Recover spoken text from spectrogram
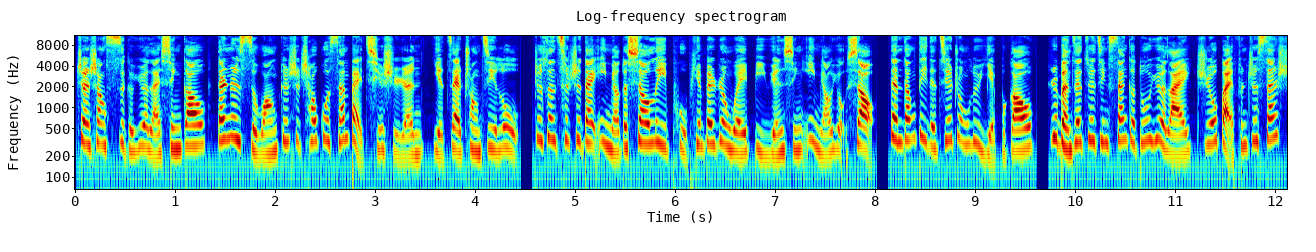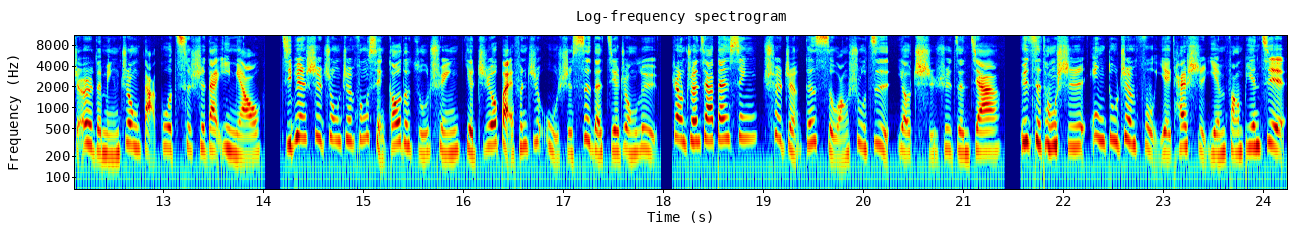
站上四个月来新高；单日死亡更是超过三百七十人，也再创纪录。就算次世代疫苗的效力普遍被认为比原型疫苗有效，但当地的接种率也不高。日本在最近三个多月来，只有百分之三十二的民众打过次世代疫苗。即便是重症风险高的族群，也只有百分之五十四的接种率，让专家担心确诊跟死亡数字要持续增加。与此同时，印度政府也开始严防边界，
